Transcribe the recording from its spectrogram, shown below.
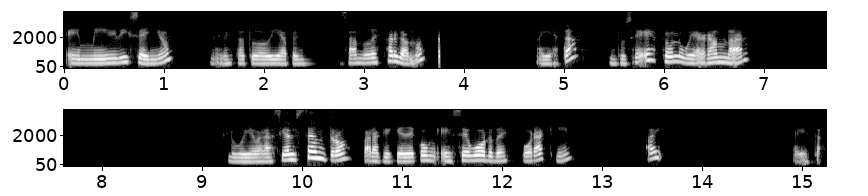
en mi diseño. Él está todavía pensando, descargando. Ahí está. Entonces esto lo voy a agrandar. Lo voy a llevar hacia el centro para que quede con ese borde por aquí. Ahí. Ahí está.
